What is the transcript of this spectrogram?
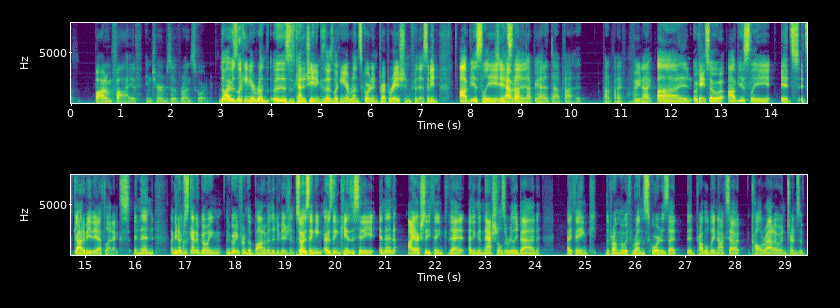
bottom five in terms of runs scored? No, I was looking at runs. This is kind of cheating because I was looking at runs scored in preparation for this. I mean, obviously, So you have it off the- the top of your head, top five, bottom five. Hopefully you're not. Uh, okay, so obviously it's it's got to be the Athletics, and then I mean I'm just kind of going I'm going from the bottom of the division. So I was thinking I was thinking Kansas City, and then I actually think that I think the Nationals are really bad. I think the problem with runs scored is that it probably knocks out Colorado in terms of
